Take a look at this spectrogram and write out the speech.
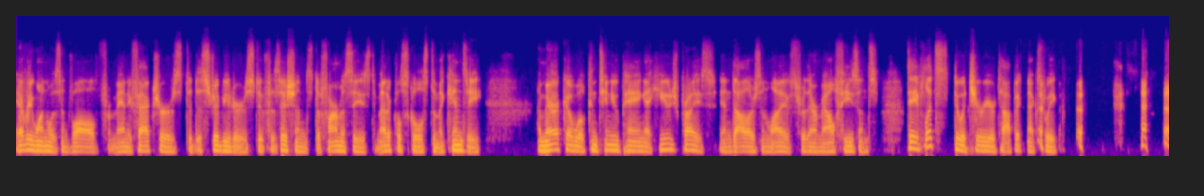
Everyone was involved, from manufacturers to distributors to physicians to pharmacies to medical schools to McKinsey. America will continue paying a huge price in dollars and lives for their malfeasance. Dave, let's do a cheerier topic next week.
